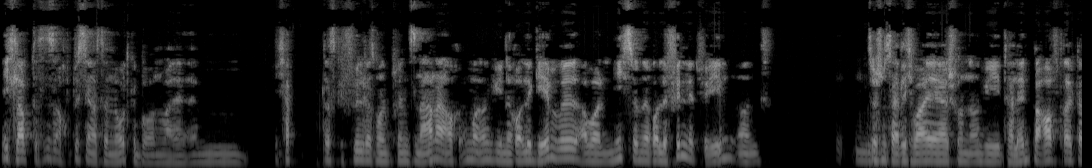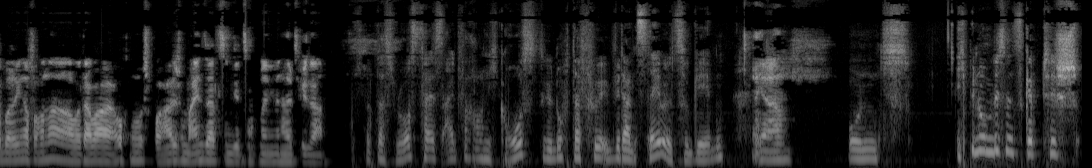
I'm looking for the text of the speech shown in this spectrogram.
Ich glaube, das ist auch ein bisschen aus der Not geboren, weil ähm, ich habe das Gefühl, dass man Prince Nana auch immer irgendwie eine Rolle geben will, aber nicht so eine Rolle findet für ihn. Und. Zwischenzeitlich war er ja schon irgendwie Talentbeauftragter bei Ring of Honor, aber da war er auch nur sporadisch im Einsatz und jetzt hat man ihn halt wieder ich glaube, das Roster ist einfach auch nicht groß genug dafür, ihm wieder ein Stable zu geben. Ja. Und ich bin nur ein bisschen skeptisch,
